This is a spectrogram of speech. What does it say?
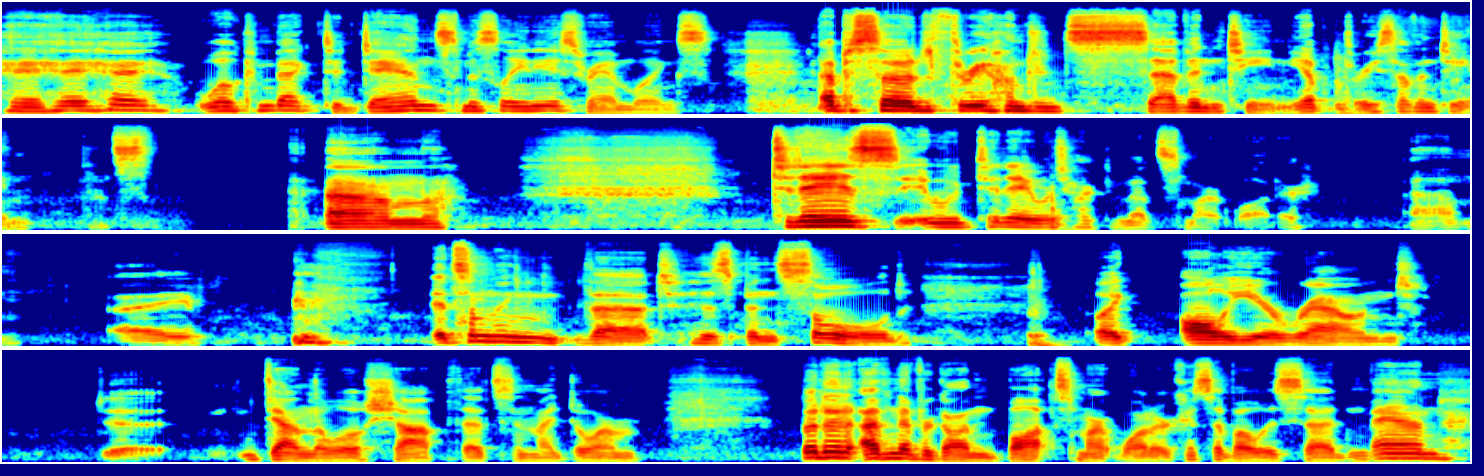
Hey, hey, hey. Welcome back to Dan's Miscellaneous Ramblings. Episode 317. Yep, 317. That's um today's today we're talking about smart water. Um I it's something that has been sold like all year round uh, down the little shop that's in my dorm. But uh, I've never gone and bought smart water because I've always said, man,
